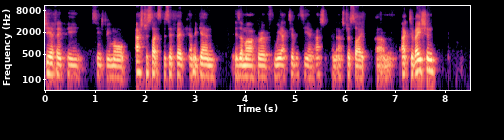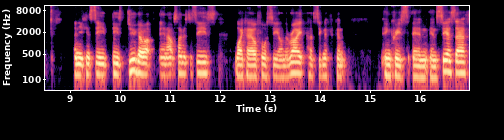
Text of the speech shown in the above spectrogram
GFAP seems to be more astrocyte specific and again is a marker of reactivity and, ast and astrocyte um, activation. And you can see these do go up in Alzheimer's disease. YKL40 on the right has significant increase in, in CSF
